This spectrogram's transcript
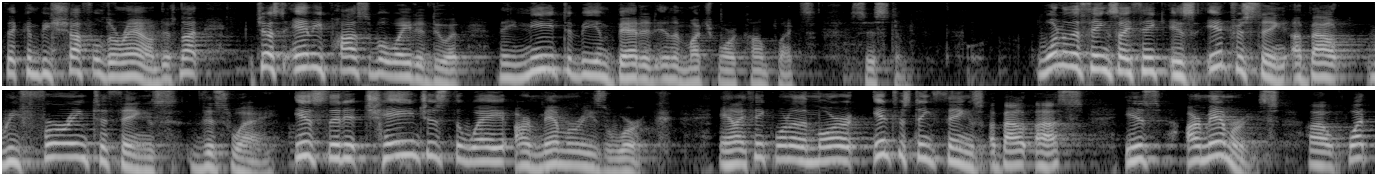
that can be shuffled around. There's not just any possible way to do it. They need to be embedded in a much more complex system. One of the things I think is interesting about referring to things this way is that it changes the way our memories work. And I think one of the more interesting things about us is our memories, uh, what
